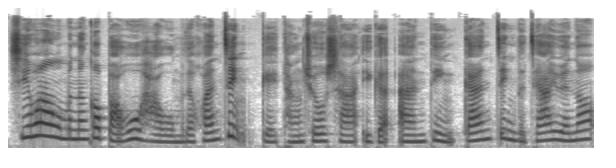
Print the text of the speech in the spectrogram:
希望我们能够保护好我们的环境，给唐秋沙一个安定干净的家园哦。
